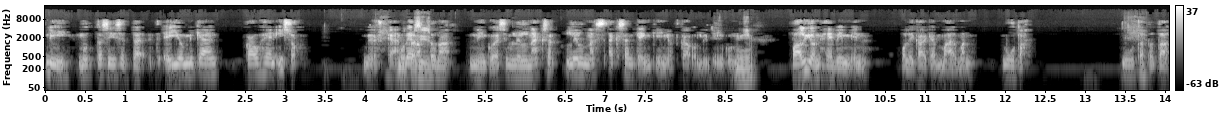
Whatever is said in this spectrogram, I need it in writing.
Niin, mutta siis, että, että ei ole mikään kauhean iso myöskään Mutta siis- verrattuna siis... niin kuin esimerkiksi Lil Nas, Lil Nas Xn kenkiin, jotka oli niin kuin Niin. paljon hevimmin, oli kaiken maailman muuta, muuta tota,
